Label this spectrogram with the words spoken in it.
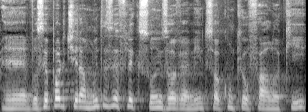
é, você pode tirar muitas reflexões, obviamente, só com o que eu falo aqui.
